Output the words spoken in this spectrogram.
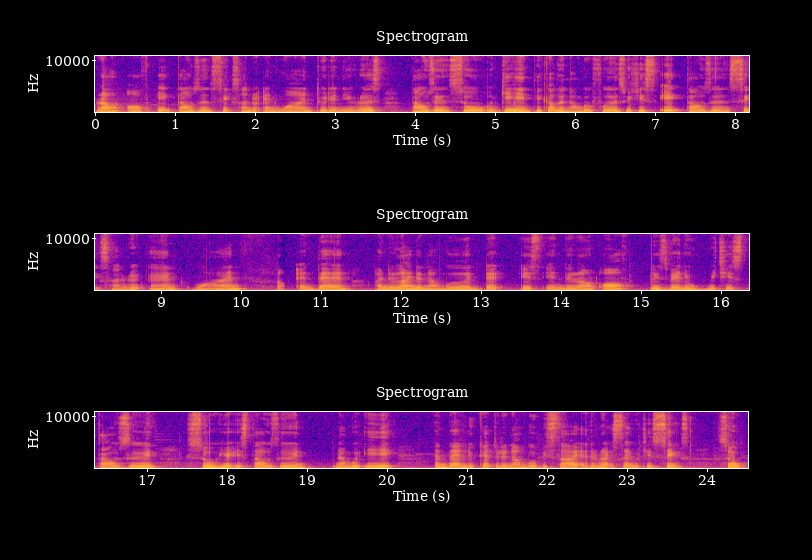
round off 8601 to the nearest so again take out the number first which is 8601 and then underline the number that is in the round off place value which is thousand. So here is thousand number 8 and then look at the number beside at the right side which is 6 so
